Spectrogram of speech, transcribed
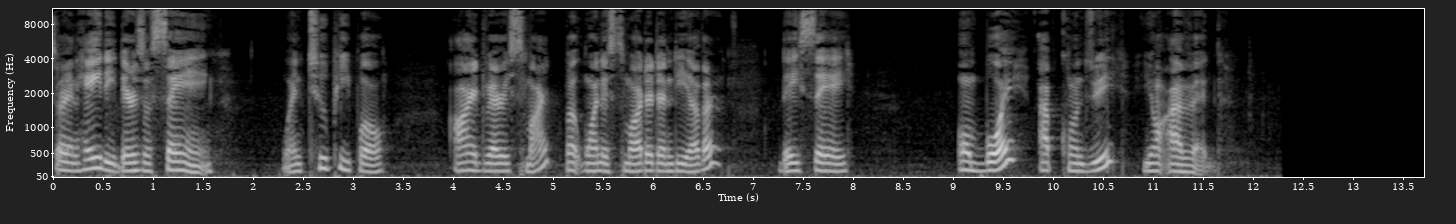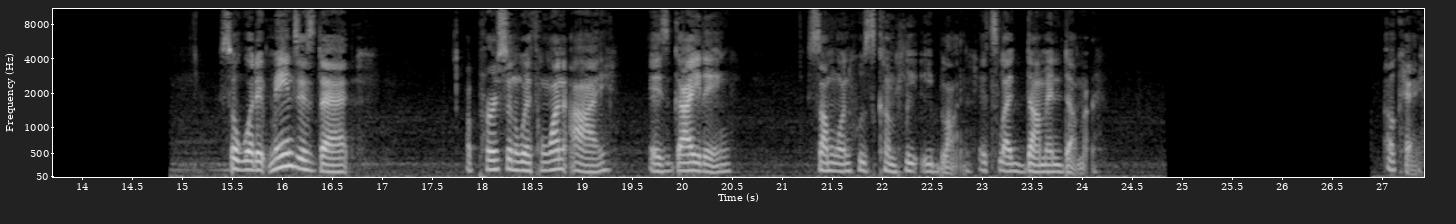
So in Haiti, there's a saying when two people aren't very smart, but one is smarter than the other, they say, Un boy ap conduit yon aveg. So what it means is that a person with one eye is guiding someone who's completely blind. It's like dumb and dumber. Okay,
